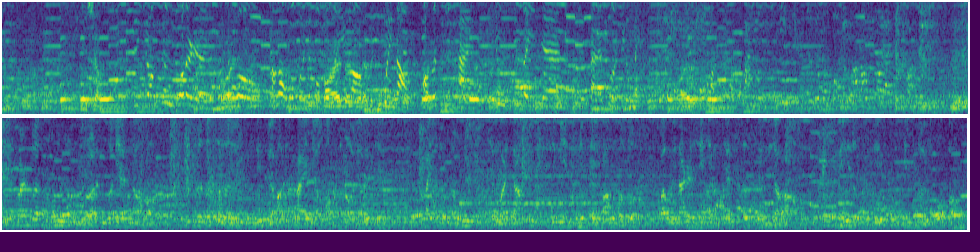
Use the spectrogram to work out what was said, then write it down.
理想。就希望更多的人能够尝到我们合记火锅的一个味道，好的食材，用心的一些食材来做这个美食。好的，好的。我们做了那么多年了哈，一直都是用的最好的材料，包括调料那些。还有就是我们外加我们自己秘制的配方，所以说把味道这些一直坚持的做的比较好，所以说生意都一直都那么火爆。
